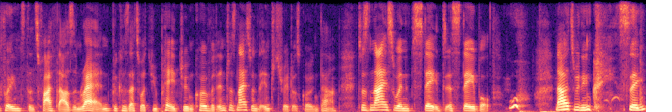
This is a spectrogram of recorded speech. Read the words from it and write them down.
for instance, 5,000 Rand, because that's what you paid during COVID, and it was nice when the interest rate was going down. It was nice when it stayed uh, stable. Woo, now it's been increasing,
